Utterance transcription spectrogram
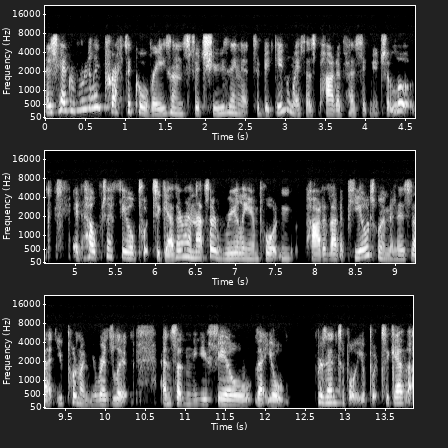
and she had really practical reasons for choosing it to begin with as part of her signature look. It helped her feel put together, and that's a really important part of that appeal to women is that you put on your red lip and suddenly you feel that you're presentable, you're put together.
